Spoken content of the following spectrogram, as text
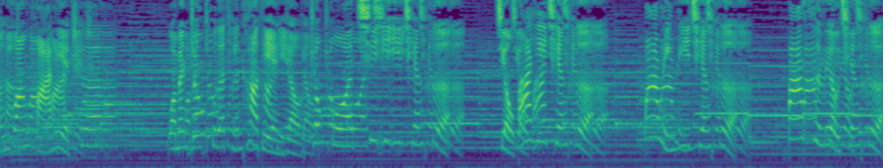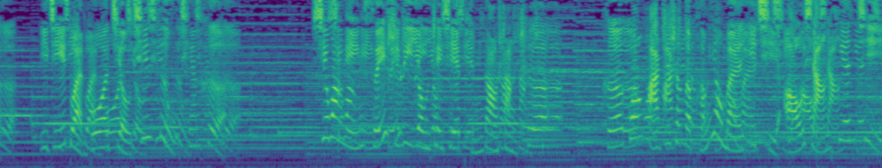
乘光华列车。我们中途的停靠点有中波七一一千赫、九八一千赫、八零一千赫、八四六千赫，以及短波九七四五千赫。希望您随时利用这些频道上车，和光华之声的朋友们一起翱翔天际。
